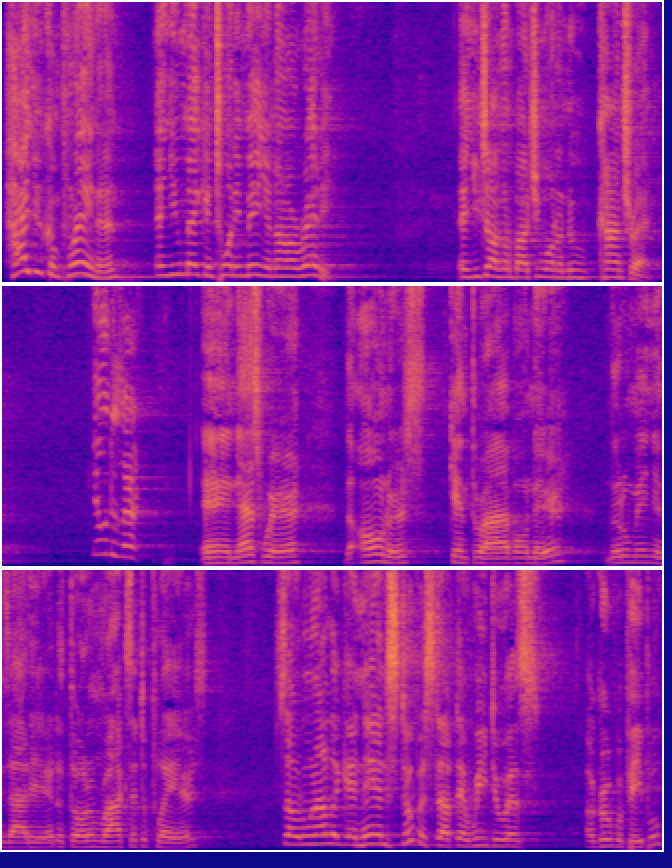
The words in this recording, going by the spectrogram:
how you complaining and you making 20 million already? And you talking about you want a new contract. You don't deserve. And that's where the owners can thrive on their little minions out here to throw them rocks at the players. So when I look at and then stupid stuff that we do as a group of people,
